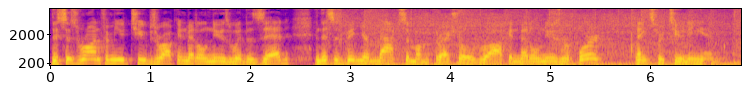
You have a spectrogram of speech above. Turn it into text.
This is Ron from YouTube's Rock and Metal News with a Z, and this has been your Maximum Threshold Rock and Metal News Report. Thanks for tuning in.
